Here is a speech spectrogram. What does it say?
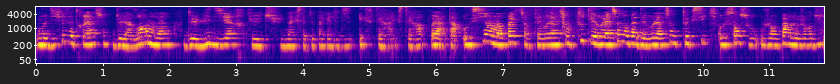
modifier cette relation, de la voir moins, de lui dire que tu n'acceptes pas qu'elle te dise, etc., etc. Voilà, t'as aussi un impact sur tes relations. Toutes les relations n'ont pas des relations toxiques au sens où, j'en parle aujourd'hui,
